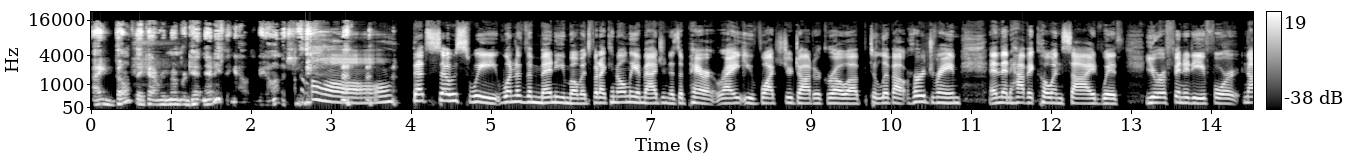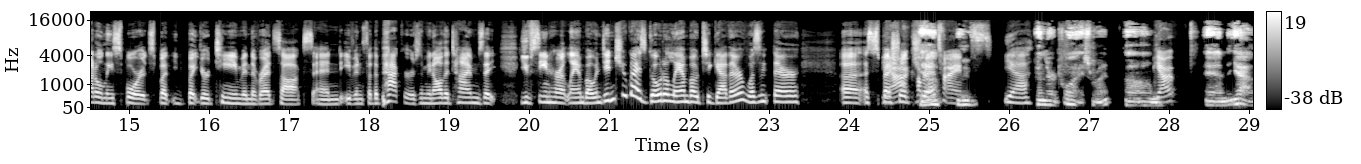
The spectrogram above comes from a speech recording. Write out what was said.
I don't think I remember getting anything out, to be honest with you. Oh, that's so sweet. One of the many moments, but I can only imagine as a parent, right? You've watched your daughter grow up to live out her dream and then have it coincide with your affinity for not only sports, but but your team in the Red Sox and even for the Packers. I mean, all the times that you've seen her at Lambeau. And didn't you guys go to Lambeau together? Wasn't there uh, a special yeah, a couple trip? times. Yeah. Been there twice, right? Um, yep. And yeah,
